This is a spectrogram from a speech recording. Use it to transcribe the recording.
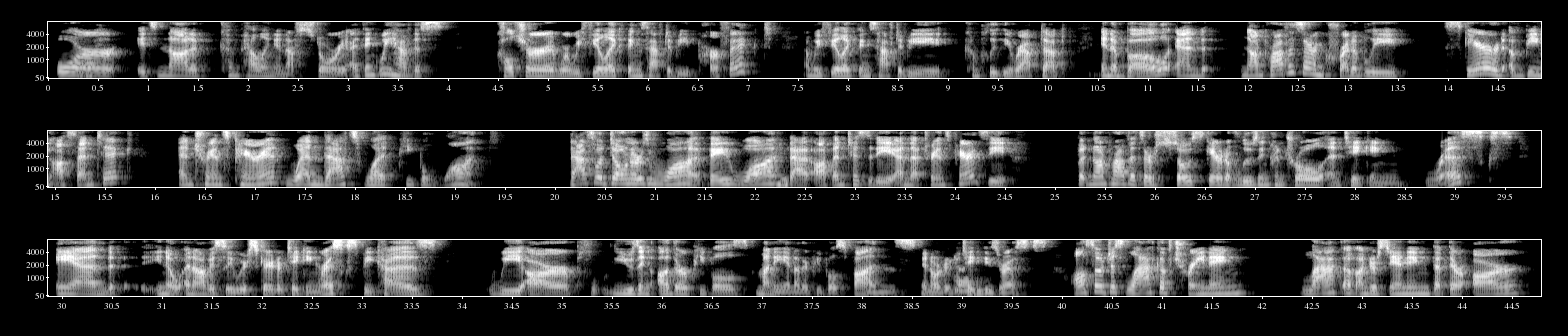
or yeah. it's not a compelling enough story. I think we have this culture where we feel like things have to be perfect and we feel like things have to be completely wrapped up in a bow and nonprofits are incredibly scared of being authentic and transparent when that's what people want. That's what donors want. They want that authenticity and that transparency. But nonprofits are so scared of losing control and taking risks. And, you know, and obviously we're scared of taking risks because we are pl- using other people's money and other people's funds in order to right. take these risks. Also, just lack of training, lack of understanding that there are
